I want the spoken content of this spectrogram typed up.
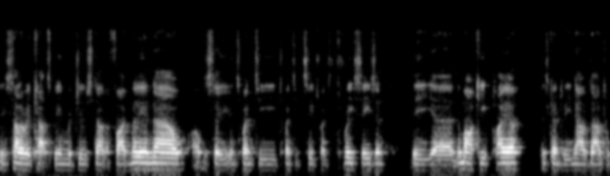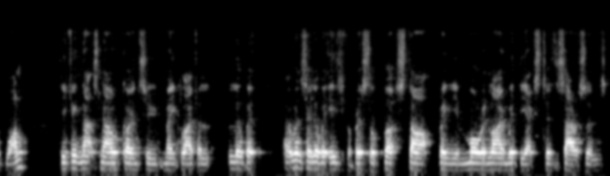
the salary cap's being reduced down to 5 million now. Obviously, in 2022 23 season, the, uh, the marquee player is going to be now down to one. Do you think that's now going to make life a little bit, I wouldn't say a little bit easy for Bristol, but start bringing you more in line with the Exeter, the Saracens,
